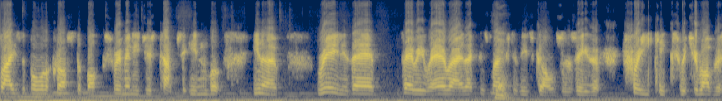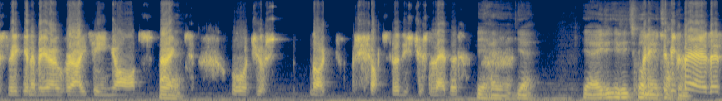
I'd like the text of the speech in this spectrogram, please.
plays the ball across the box for him and he just taps it in. But you know, really, they're very rare, are they? Because most of these goals is either free kicks, which are obviously going to be over 18 yards Yeah. out, or just like shots that is just leathered. Yeah, yeah, yeah. Yeah, he, he did score many to be fair, there's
